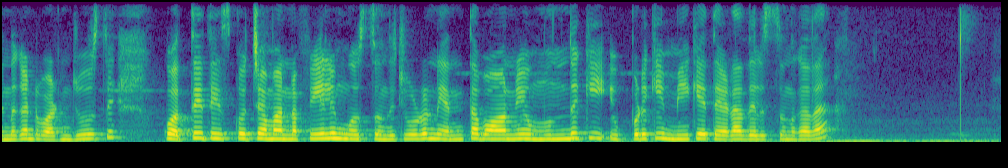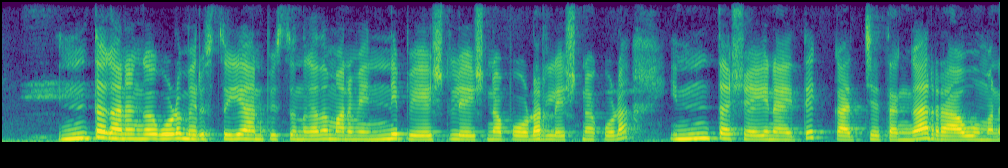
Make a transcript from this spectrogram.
ఎందుకంటే వాటిని చూస్తే కొత్త తీసుకొచ్చామన్న ఫీలింగ్ వస్తుంది. చూడండి ఎంత బాగున్నాయో. ముందుకి ఇప్పటికీ మీకే తేడా తెలుస్తుంది కదా. ఇంత ఘనంగా కూడా మెరుస్తాయి అనిపిస్తుంది కదా. మనం ఎన్ని పేస్ట్లు వేసినా పౌడర్లు వేసినా కూడా ఇంత షైన్ అయితే ఖచ్చితంగా రావు. మన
